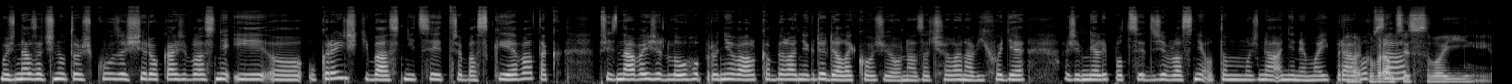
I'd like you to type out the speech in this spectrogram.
Možná začnu trošku ze široka, že vlastně i o, ukrajinští básníci třeba z Kijeva, tak přiznávají, že dlouho pro ně válka byla někde daleko, že ona začala na východě a že měli pocit, že vlastně o tom možná ani nemají právo jako v rámci svojí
